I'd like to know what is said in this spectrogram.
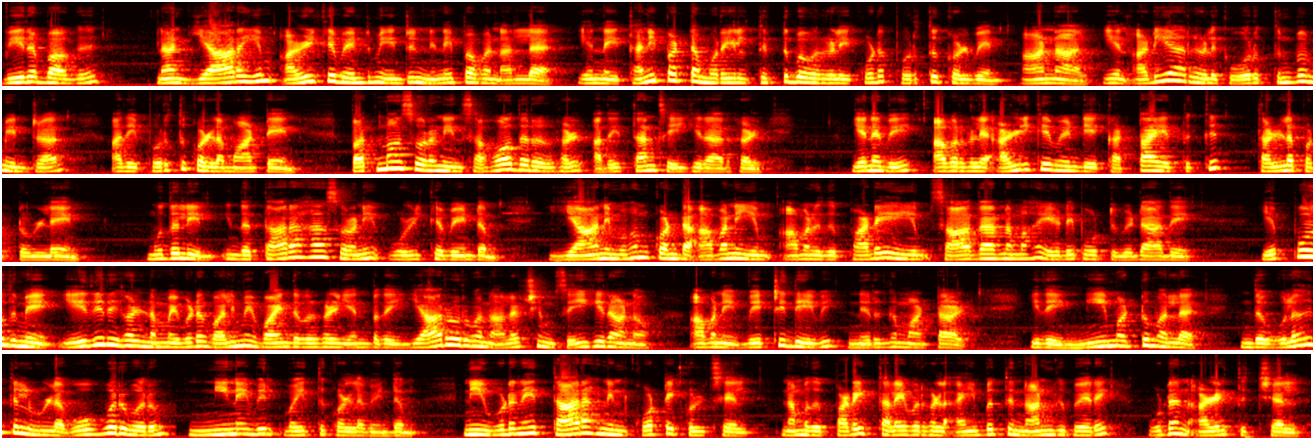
வீரபாகு நான் யாரையும் அழிக்க வேண்டும் என்று நினைப்பவன் அல்ல. என்னை தனிப்பட்ட முறையில் திட்டுபவர்களை கூட பொறுத்துக்கொள்வேன் ஆனால் என் அடியார்களுக்கு ஒரு துன்பம் என்றால் அதை பொறுத்து கொள்ள மாட்டேன். பத்மாசுரனின் சகோதரர்கள் அதைத்தான் செய்கிறார்கள். எனவே அவர்களை அழிக்க வேண்டிய கட்டாயத்துக்கு தள்ளப்பட்டுள்ளேன். முதலில் இந்த தாரகாசுரனை ஒழிக்க வேண்டும். யானை முகம் கொண்ட அவனையும் அவனது படையையும் சாதாரணமாக எடை போட்டு விடாதே. எப்போதுமே எதிரிகள் நம்மை விட வலிமை வாய்ந்தவர்கள் என்பதை யாரொருவன் அலட்சியம் செய்கிறானோ அவனை வெற்றி தேவி நெருங்க மாட்டாள். இதை நீ மட்டுமல்ல இந்த உலகத்தில் உள்ள ஒவ்வொருவரும் நினைவில் வைத்து கொள்ள வேண்டும். நீ உடனே தாரகனின் கோட்டைக்குள் செல். நமது படைத்தலைவர்கள் ஐம்பத்து நான்கு பேரை உடன் அழைத்துச் செல்.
